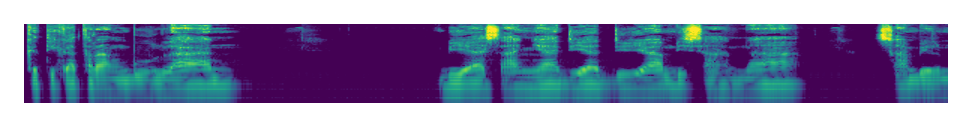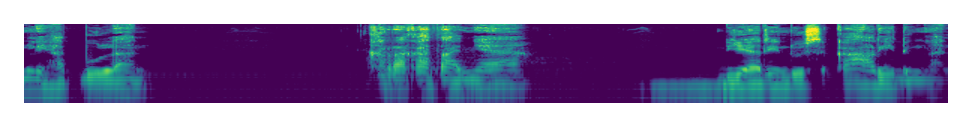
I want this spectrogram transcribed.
ketika terang bulan, biasanya dia diam di sana sambil melihat bulan. Karena katanya dia rindu sekali dengan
